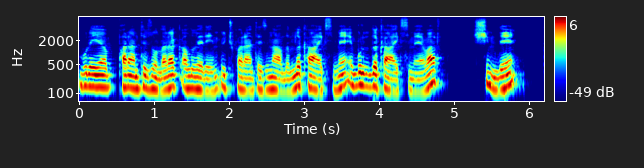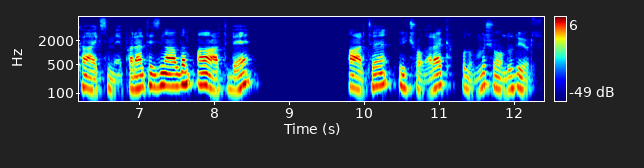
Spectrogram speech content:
Buraya parantez olarak alıvereyim. 3 parantezini aldığımda k eksi m. E burada da k eksi m var. Şimdi k eksi m parantezini aldım. a artı b artı 3 olarak bulunmuş oldu diyoruz.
